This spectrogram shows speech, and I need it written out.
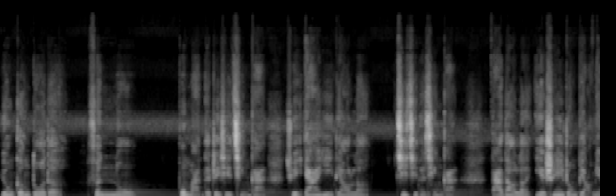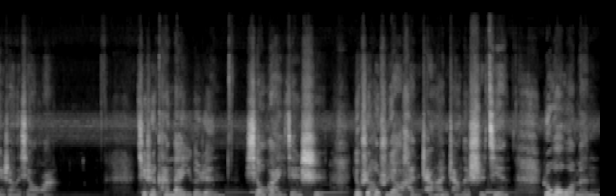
用更多的愤怒、不满的这些情感，去压抑掉了积极的情感，达到了也是一种表面上的消化。其实看待一个人、消化一件事，有时候是要很长很长的时间。如果我们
